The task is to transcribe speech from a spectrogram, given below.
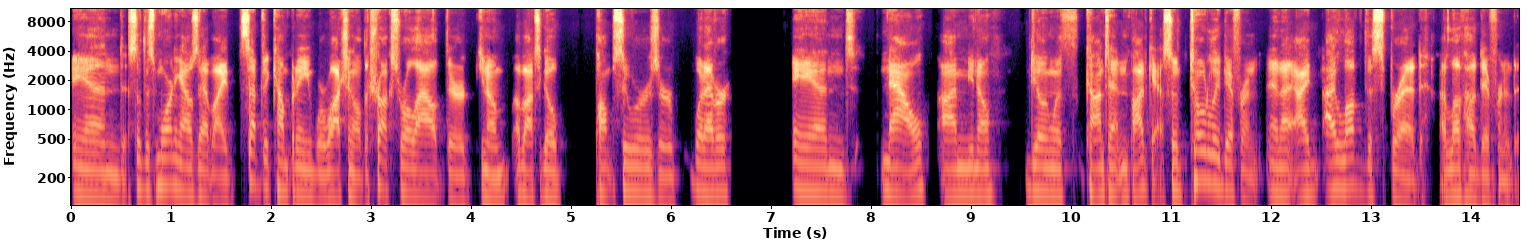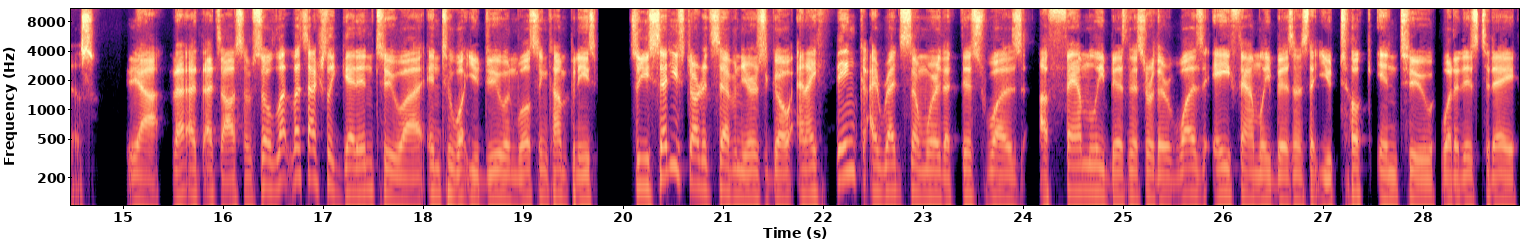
and so this morning I was at my septic company. We're watching all the trucks roll out. They're, you know, about to go pump sewers or whatever. And now I'm, you know, dealing with content and podcasts. So totally different. And I, I, I love the spread. I love how different it is. Yeah, that, that's awesome. So let, let's actually get into uh, into what you do in Wilson Companies. So you said you started seven years ago, and I think I read somewhere that this was a family business, or there was a family business that you took into what it is today.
